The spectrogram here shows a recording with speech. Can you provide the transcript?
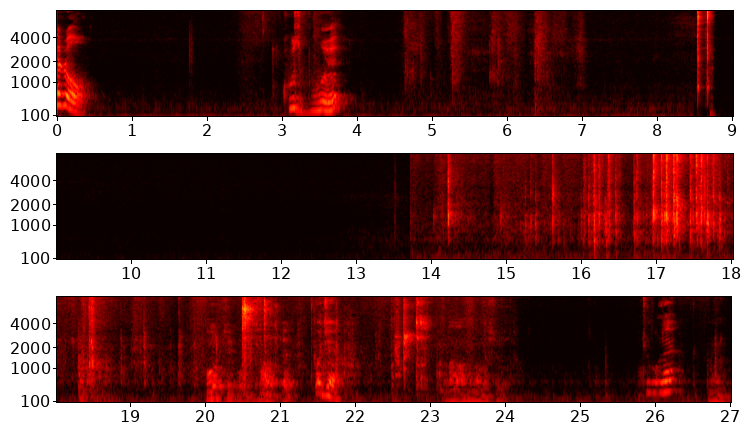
페로. 거기서 뭐해? 어제 뭐 이상한데? 어제 나 하나 마실래? 피곤해? 응.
